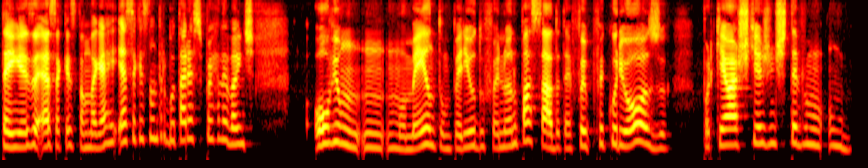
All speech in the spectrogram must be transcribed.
Tem essa questão da guerra. E essa questão tributária é super relevante. Houve um, um- um momento, um período, foi no ano passado até, foi, foi curioso, porque eu acho que a gente teve um, um-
